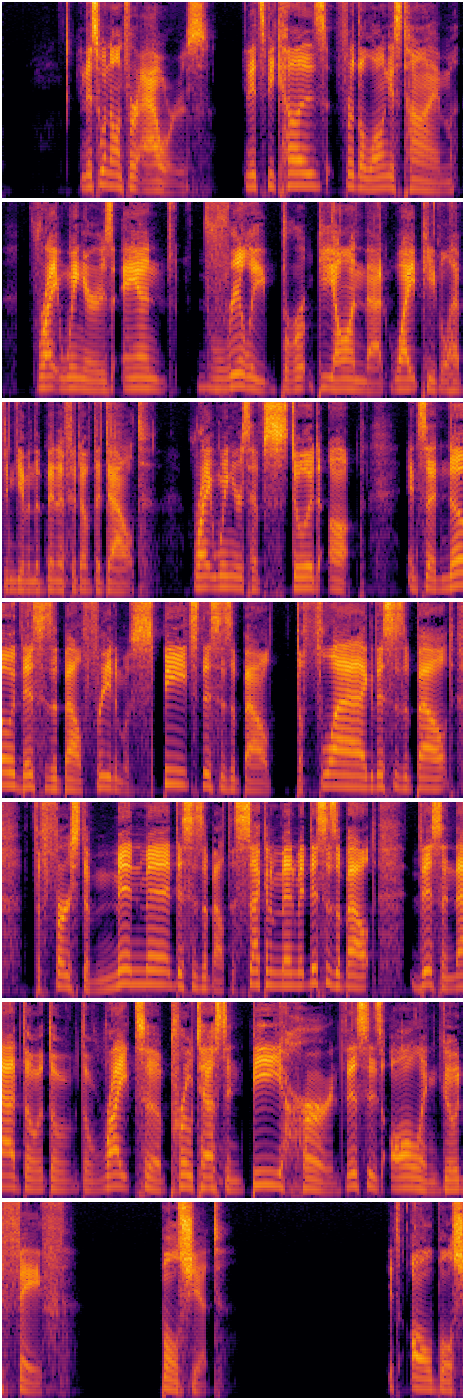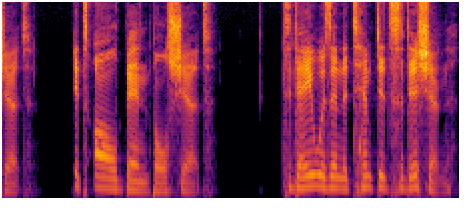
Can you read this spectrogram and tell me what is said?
And this went on for hours. And it's because, for the longest time, right wingers and really br- beyond that, white people have been given the benefit of the doubt. Right wingers have stood up and said, no, this is about freedom of speech. This is about the flag. This is about the First Amendment. This is about the Second Amendment. This is about this and that, the, the, the right to protest and be heard. This is all in good faith. Bullshit. It's all bullshit. It's all been bullshit. Today was an attempted sedition,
